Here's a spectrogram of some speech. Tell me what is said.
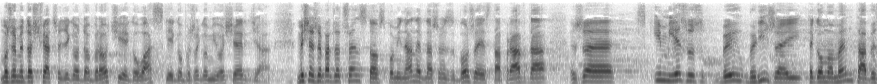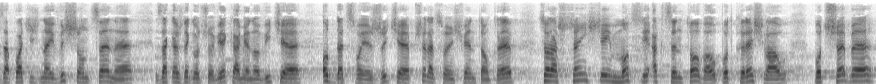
możemy doświadczyć Jego dobroci, Jego łaski, Jego Bożego miłosierdzia. Myślę, że bardzo często wspominane w naszym zborze jest ta prawda, że im Jezus był bliżej tego momentu, aby zapłacić najwyższą cenę za każdego człowieka, mianowicie oddać swoje życie, przelać swoją świętą krew, coraz częściej mocniej akcentował, podkreślał potrzebę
